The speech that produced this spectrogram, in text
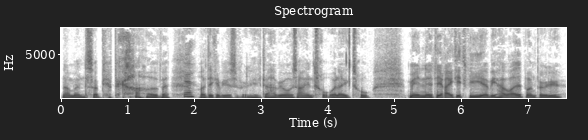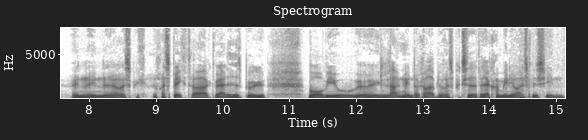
når man så bliver begravet. Hvad, ja. Og det kan vi jo selvfølgelig ikke. Der har vi vores egen tro eller ikke tro. Men øh, det er rigtigt, vi, øh, vi har reddet på en bølge. En, en øh, respekt, respekt- og agtværdighedsbølge, hvor vi jo øh, i langt mindre grad blev respekteret. Da jeg kom ind i retsmedicinen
